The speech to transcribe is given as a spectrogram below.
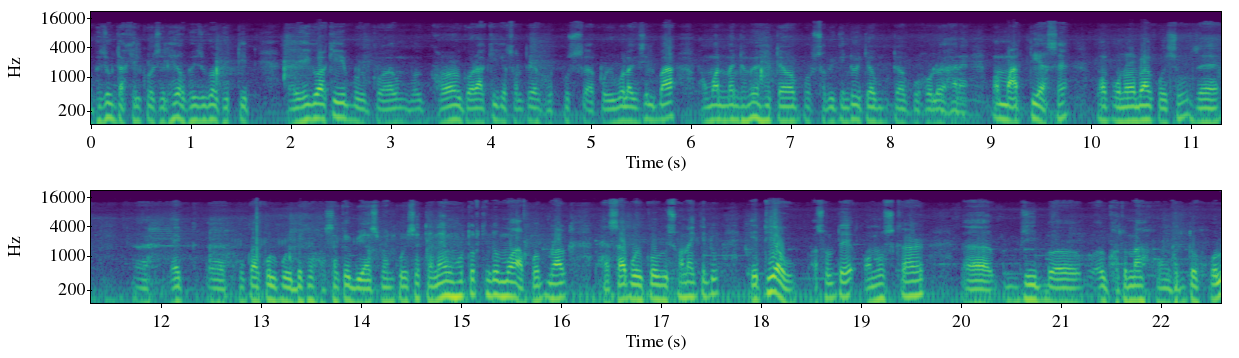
অভিযোগ দাখিল কৰিছিল সেই অভিযোগৰ ভিত্তিত সেইগৰাকী ঘৰৰ গৰাকীক আচলতে সোধপোছ কৰিব লাগিছিল বা সংবাদ মাধ্যমেও সেই তেওঁৰ ছবি কিন্তু এতিয়াও তেওঁৰ পোহৰলৈ অহা নাই। মই মাতৃ আছে মই পুনৰবাৰ কৈছোঁ যে এক শোকাকুল পৰিৱেশে সঁচাকৈ বিৰাজমান কৰিছে। তেনে মুহূৰ্তত কিন্তু মই আপোনাক হেঁচা প্ৰয়োগ কৰিব বিচৰা নাই কিন্তু এতিয়াও আচলতে অনুষ্কাৰ যি ঘটনা সংঘটিত হ'ল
